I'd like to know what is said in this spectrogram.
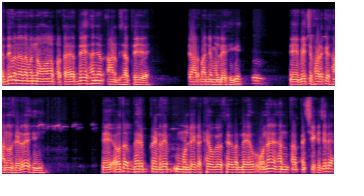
ਅੱਧੇ ਬੰਦੇ ਦਾ ਮੈਨੂੰ ਨਾਂ ਦਾ ਪਤਾ ਹੈ ਅੱਧੇ ਹਨ ਅਣਪਛਾਤੇ ਜੇ ਚਾਰ ਪੰਜ ਮੁੰਡੇ ਸੀਗੇ। ਤੇ ਵਿੱਚ ਫੜ ਕੇ ਸਾਨੂੰ ਛਿੜਦੇ ਸੀ। ਤੇ ਉਹ ਤਾਂ ਫਿਰ ਪਿੰਡ ਦੇ ਮੁੰਡੇ ਇਕੱਠੇ ਹੋ ਗਏ ਉੱਥੇ ਬੰਦੇ ਉਹਨਾਂ ਨੇ ਸਾਨੂੰ ਤਾਂ ਪਿੱਛੇ ਖਿੱਚ ਲਿਆ।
